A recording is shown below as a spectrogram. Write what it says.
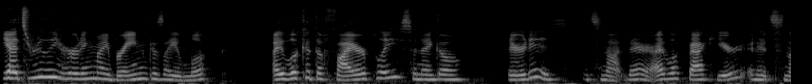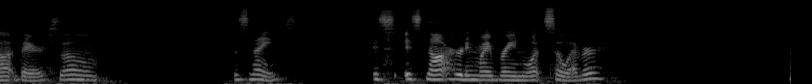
Yeah, it's really hurting my brain because I look I look at the fireplace and I go, there it is. It's not there. I look back here and it's not there. So it's nice. It's it's not hurting my brain whatsoever.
